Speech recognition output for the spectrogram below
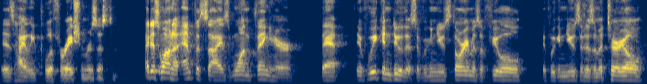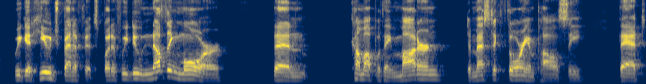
is highly proliferation resistant. I just want to emphasize one thing here that if we can do this, if we can use thorium as a fuel, if we can use it as a material, we get huge benefits. But if we do nothing more than come up with a modern domestic thorium policy that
